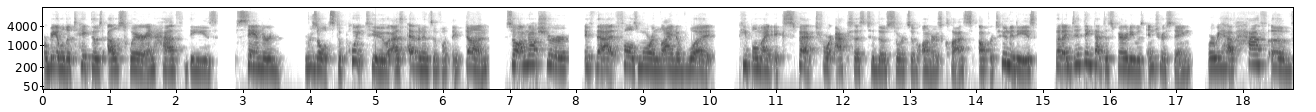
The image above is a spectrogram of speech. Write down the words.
or be able to take those elsewhere and have these standard results to point to as evidence of what they've done. So I'm not sure if that falls more in line of what people might expect for access to those sorts of honors class opportunities. But I did think that disparity was interesting where we have half of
